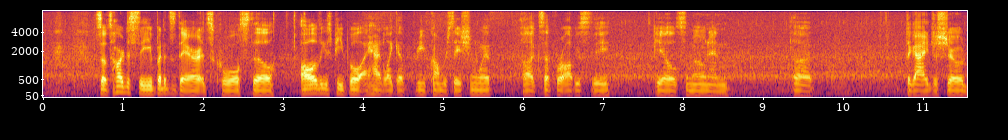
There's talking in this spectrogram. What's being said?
so it's hard to see, but it's there, it's cool still. All of these people I had like a brief conversation with, uh, except for obviously Gail, Simone, and uh, the guy I just showed,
